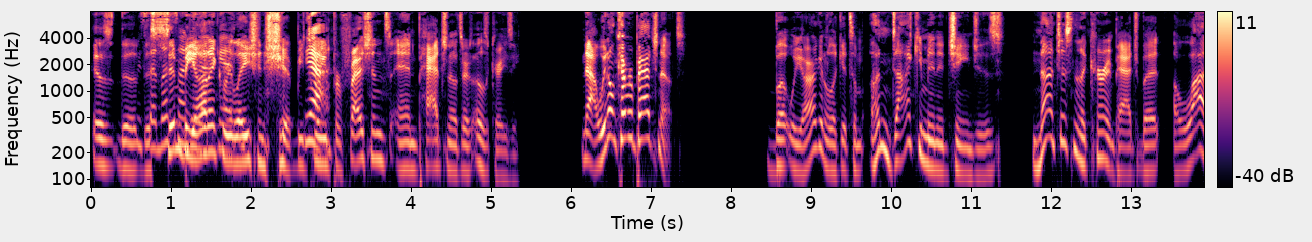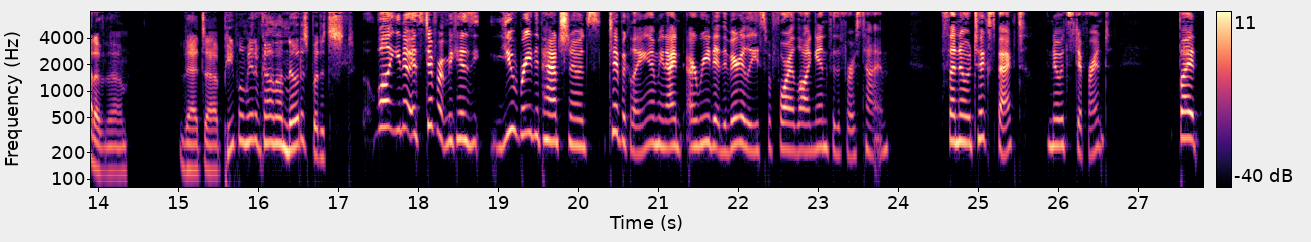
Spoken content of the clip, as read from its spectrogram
It was the, We the said, "Let's not do that symbiotic relationship between Yeah. professions and patch notes. That was crazy. Now, we don't cover patch notes, but we are going to look at some undocumented changes, not just in the current patch, but a lot of them that uh, people may have gone unnoticed, but it's Well, you know, it's different because you read the patch notes typically. I mean, I, I read it at the very least before I log in for the first time. So I know what to expect. I know it's different. But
